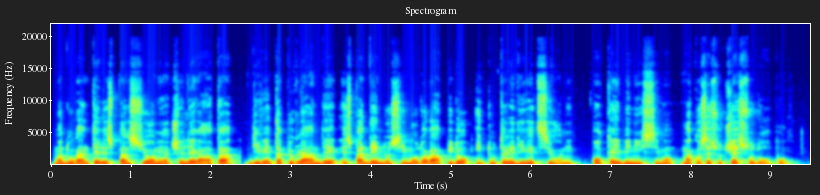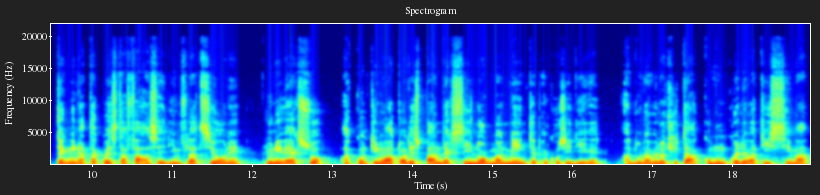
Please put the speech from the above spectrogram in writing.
ma durante l'espansione accelerata diventa più grande espandendosi in modo rapido in tutte le direzioni. Ok, benissimo, ma cos'è successo dopo? Terminata questa fase di inflazione, l'universo ha continuato ad espandersi normalmente, per così dire, ad una velocità comunque elevatissima,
